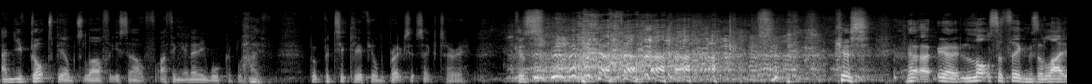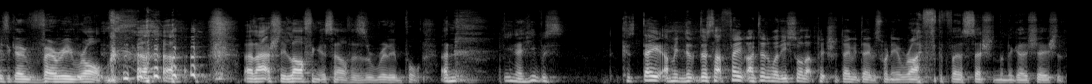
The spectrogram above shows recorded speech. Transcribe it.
and you've got to be able to laugh at yourself. I think in any walk of life, but particularly if you're the Brexit secretary, because because uh, you know, lots of things are likely to go very wrong, and actually laughing at yourself is really important. And you know, he was because Dave. I mean, there's that famous. I don't know whether you saw that picture of David Davis when he arrived for the first session of the negotiation.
